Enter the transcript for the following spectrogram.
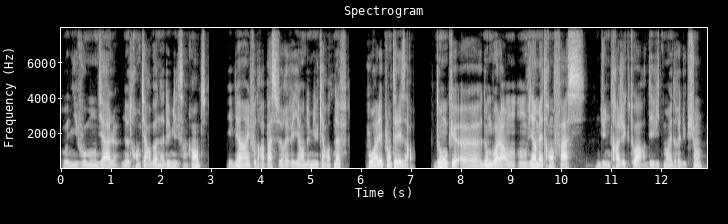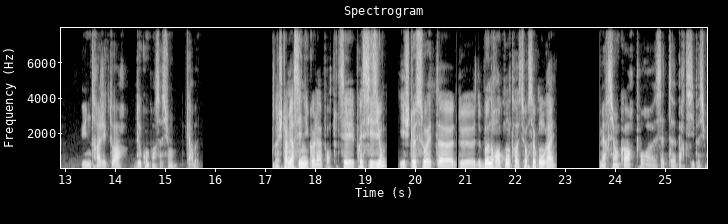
au niveau mondial, neutre en carbone à 2050, eh bien, il faudra pas se réveiller en 2049 pour aller planter les arbres. Donc, euh, donc voilà, on, on vient mettre en face d'une trajectoire d'évitement et de réduction une trajectoire de compensation carbone. Je te remercie Nicolas pour toutes ces précisions et je te souhaite euh, de, de bonnes rencontres sur ce congrès. Merci encore pour euh, cette participation.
